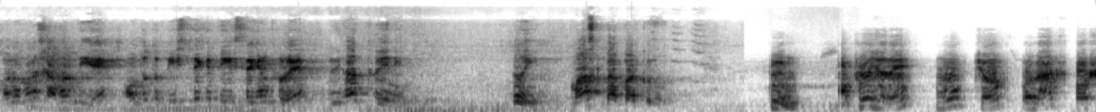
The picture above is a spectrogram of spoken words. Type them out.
ঘন ঘন সাবান দিয়ে অন্তত বিশ থেকে তিরিশ সেকেন্ড ধরে দুই হাত ধুয়ে নিন। দুই, মাস্ক ব্যবহার করুন। তিন, অপ্রয়োজনে মুখ, চোখ ও নাক স্পর্শ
